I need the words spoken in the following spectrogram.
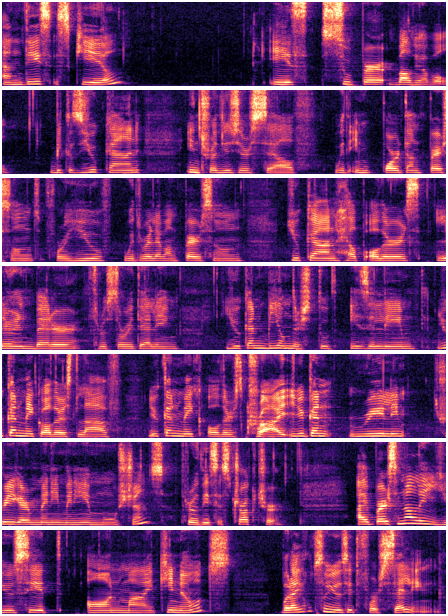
And this skill is super valuable because you can introduce yourself with important persons for you with relevant person you can help others learn better through storytelling. You can be understood easily. You can make others laugh. You can make others cry. You can really trigger many many emotions through this structure. I personally use it on my keynotes but i also use it for selling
